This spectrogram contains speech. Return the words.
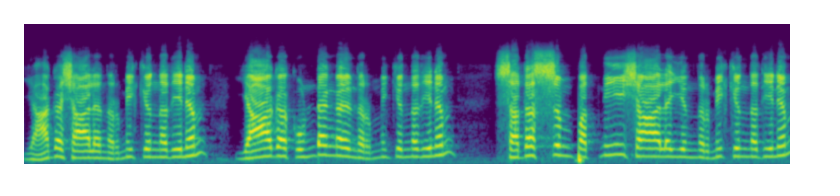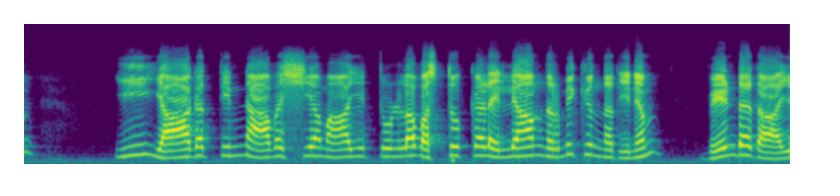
യാഗശാല നിർമ്മിക്കുന്നതിനും യാഗകുണ്ടങ്ങൾ നിർമ്മിക്കുന്നതിനും സദസ്സും പത്നീശാലയും നിർമ്മിക്കുന്നതിനും ഈ യാഗത്തിന് ആവശ്യമായിട്ടുള്ള വസ്തുക്കളെല്ലാം നിർമ്മിക്കുന്നതിനും വേണ്ടതായ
